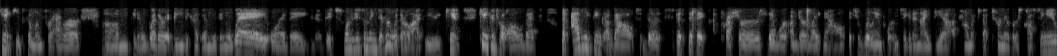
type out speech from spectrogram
can't keep someone forever, um, you know, whether it be because they're moving away or they, you know, they just want to do something different with their life. You can't can't control all of it. But as we think about the specific pressures that we're under right now, it's really important to get an idea of how much that turnover is costing you,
